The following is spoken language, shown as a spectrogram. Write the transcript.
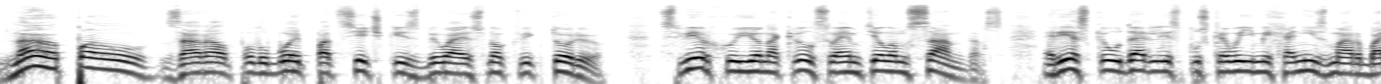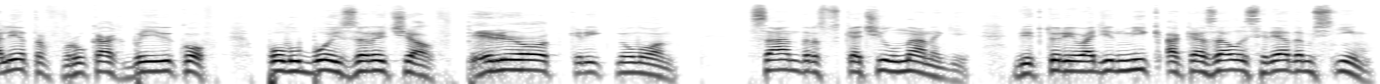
«На пол!» — заорал полубой подсечкой, сбивая с ног Викторию. Сверху ее накрыл своим телом Сандерс. Резко ударили спусковые механизмы арбалетов в руках боевиков. Полубой зарычал. «Вперед!» — крикнул он. Сандерс вскочил на ноги. Виктория в один миг оказалась рядом с ним.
